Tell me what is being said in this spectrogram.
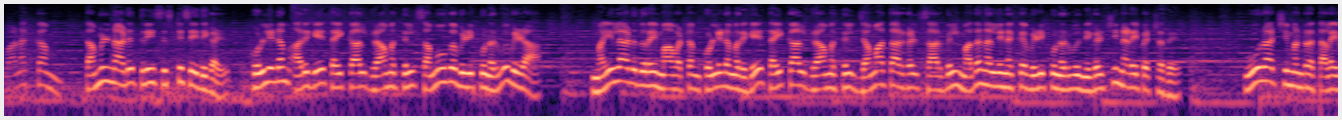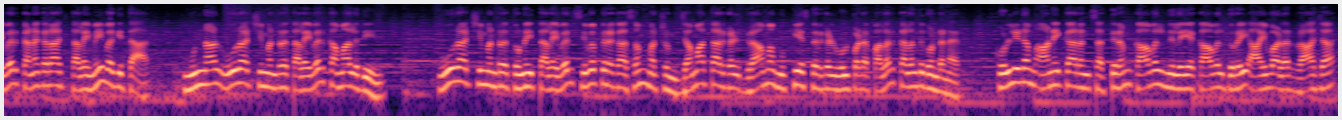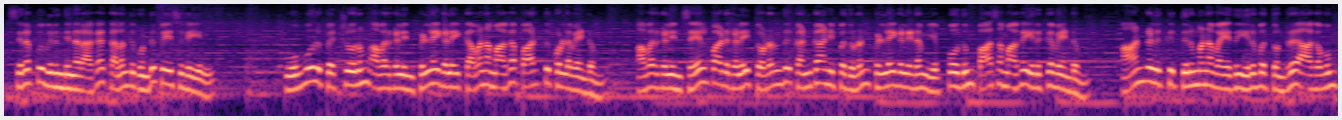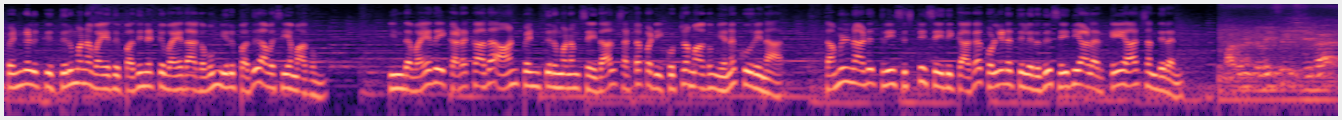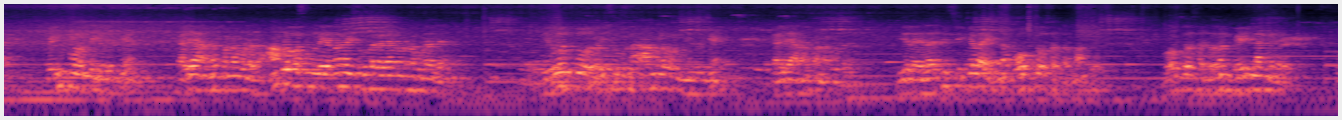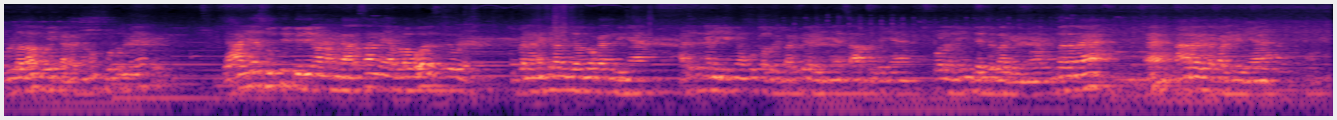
வணக்கம். Tamil Nadu three sixty செய்திகள். கொள்ளிடம் அருகே தைக்கால் கிராமத்தில் சமூக விழிப்புணர்வு விழா. மயிலாடுதுறை மாவட்டம் கொள்ளிடம் அருகே தைக்கால் கிராமத்தில் ஜமாத்தார்கள் சார்பில் மத நல்லிணக்க விழிப்புணர்வு நிகழ்ச்சி நடைபெற்றது. ஊராட்சி மன்ற தலைவர் கனகராஜ் தலைமை வகித்தார். முன்னாள் ஊராட்சி மன்ற தலைவர் கமாலுதீன். ஊராட்சி மன்ற துணைத் தலைவர் சிவபிரகாசம் மற்றும் ஜமாத்தார்கள் கிராம முக்கியஸ்தர்கள் உள்பட பலர் கலந்து கொண்டனர். கொள்ளிடம் ஆணைக்காரன் சத்திரம் காவல் நிலைய காவல்துறை ஆய்வாளர் ராஜா சிறப்பு விருந்தினராக கலந்து கொண்டு பேசுகையில் ஒவ்வொரு பெற்றோரும் அவர்களின் பிள்ளைகளை கவனமாக பார்த்து கொள்ள வேண்டும். அவர்களின் செயல்பாடுகளை தொடர்ந்து கண்காணிப்பதுடன் பிள்ளைகளிடம் எப்போதும் பாசமாக இருக்க வேண்டும். ஆண்களுக்கு திருமண வயது இருபத்தொன்று ஆகவும் பெண்களுக்கு திருமண வயது பதினெட்டு வயதாகவும் இருப்பது அவசியமாகும். இந்த வயதை கடக்காத ஆண் பெண் திருமணம் செய்தால் சட்டப்படி குற்றமாகும் என கூறினார். தமிழ்நாடு த்ரீ சிக்ஸ்டி செய்திக்காக கொள்ளிடத்திலிருந்து செய்தியாளர் கே ஆர் சந்திரன். பதினெட்டு வயசுக்கு கீழே பெண் குழந்தைகளுக்கு கல்யாணம் பண்ணக்கூடாது. ஆம்பளை பசங்களை எத்தனை வயசுக்குள்ள கல்யாணம் பண்ணக்கூடாது? இருபத்தோரு வயசுக்குள்ள ஆம்பளை பசங்களுக்கு கல்யாணம் பண்ணக்கூடாது. இதுல ஏதாச்சும் சிக்கலாயிட்டுனா போக்சோ சட்டம் தான் போக்சோ சட்டம் பெயிலாம் கிடையாது. உள்ளதான் போய் கிடக்கணும் கொடுமையா இருக்கு ஜாலியா சுத்தி திரியணும் நமக்கு அரசாங்கம் எவ்வளவோ இது- இப்ப நினைக்கலாம் இங்க வந்து உட்காந்துறீங்க அடுத்து நினைக்கிறீங்க போய் படுத்து அடிக்கிறீங்க சாப்பிடுறீங்க குழந்தைங்க செத்து பார்க்குறீங்க. உண்மைதானே? நாடகத்தை பார்க்குறீங்க.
